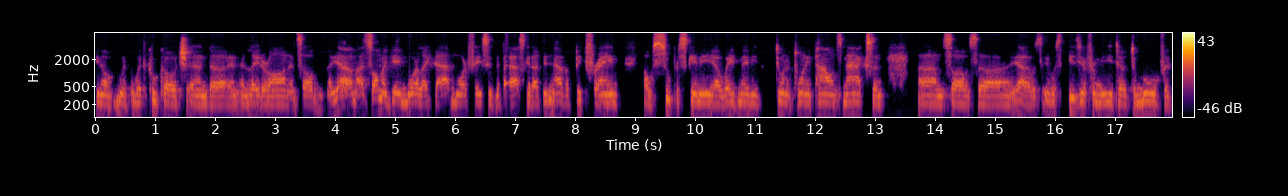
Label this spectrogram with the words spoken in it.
you know, with with Kukoc and, uh, and and later on, and so yeah, um, I saw my game more like that, more facing the basket. I didn't have a big frame. I was super skinny. I weighed maybe 220 pounds max, and um, so I was uh, yeah, it was it was easier for me to to move and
